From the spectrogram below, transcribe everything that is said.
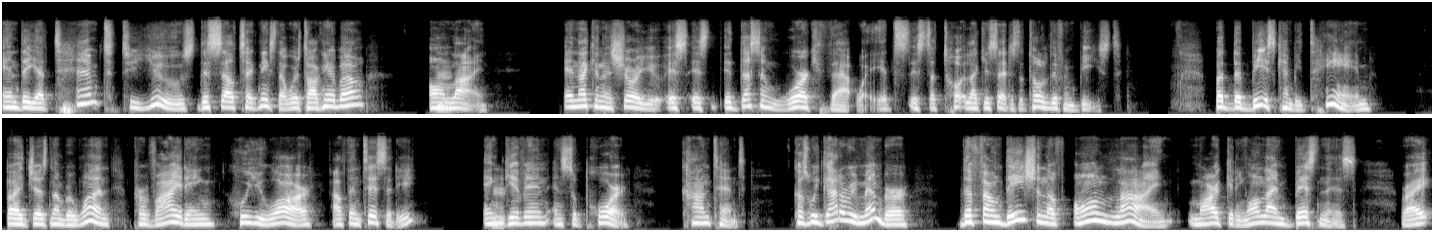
and they attempt to use the sell techniques that we're talking about mm. online and I can assure you, it's, it's it doesn't work that way. It's it's a to- like you said, it's a totally different beast. But the beast can be tamed by just number one, providing who you are, authenticity, and mm. giving and support content. Because we got to remember the foundation of online marketing, online business, right,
